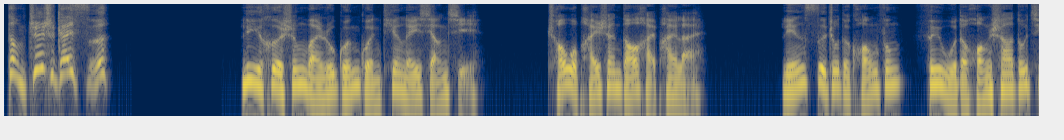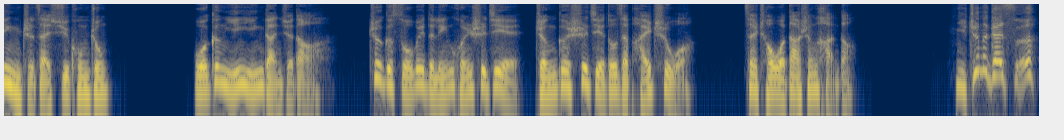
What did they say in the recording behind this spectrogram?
当真是该死！”厉喝声宛如滚滚天雷响起，朝我排山倒海拍来，连四周的狂风、飞舞的黄沙都静止在虚空中。我更隐隐感觉到，这个所谓的灵魂世界，整个世界都在排斥我，在朝我大声喊道：“你真的该死！”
